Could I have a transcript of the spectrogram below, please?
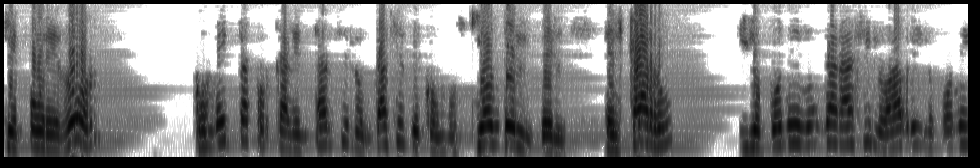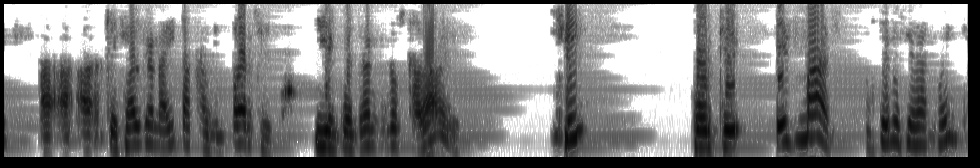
que por error conecta por calentarse los gases de combustión del, del, carro y lo pone en un garaje y lo abre y lo pone a, a, que salgan ahí para calentarse y encuentran los cadáveres. Sí, porque es más, usted no se da cuenta.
